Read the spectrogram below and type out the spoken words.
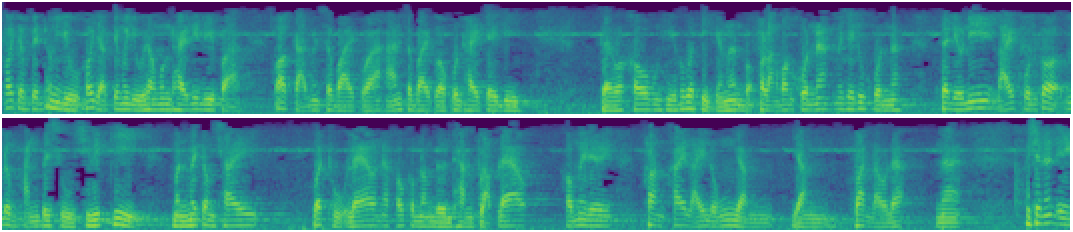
เขาจำเป็นต้องอยู่เขาอยากจะมาอยู่ทางเมืองไทยที่ดีกว่าเพราะอากาศมันสบายกว่าอาหารสบายกว่าคนไทยใจดี แต่ว่าเขาบางทีเขาก็ติดอย่างนั้นฝรั่งบางคนนะไม่ใช่ทุกคนนะแต่เดี๋ยวนี้หลายคนก็เริ่มหันไปสู่ชีวิตที่มันไม่ต้องใช้วัตถุแล้วนะเขากำลังเดินทางกลับแล้วเขาไม่ได้คลั่งไคล้ไหลหลงอย่างอย่างบ้านเราแล้วนะ เพราะฉะนั้นเอง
